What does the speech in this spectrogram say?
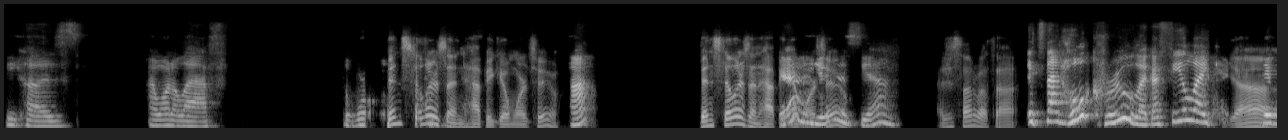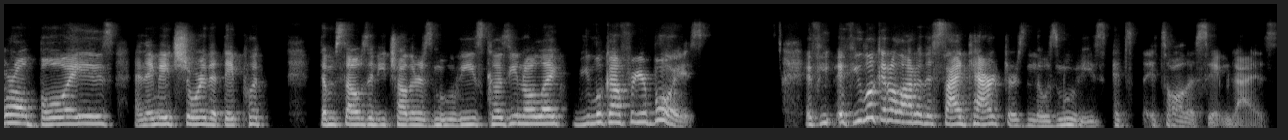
because I want to laugh the world. Ben Stiller's um, in Happy Gilmore too. Huh? Ben Stiller's in Happy yeah, Gilmore too. Is, yeah. I just thought about that. It's that whole crew. Like I feel like yeah. they were all boys and they made sure that they put themselves in each other's movies because you know, like you look out for your boys. If you if you look at a lot of the side characters in those movies, it's it's all the same guys.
